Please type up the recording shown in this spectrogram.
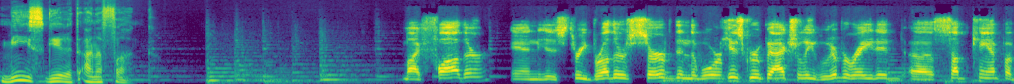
מי הסגיר את אנה פרנק? My father and his three brothers served in the war. His group actually liberated a subcamp of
